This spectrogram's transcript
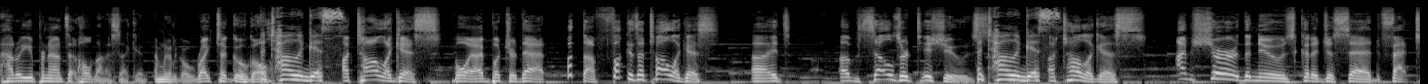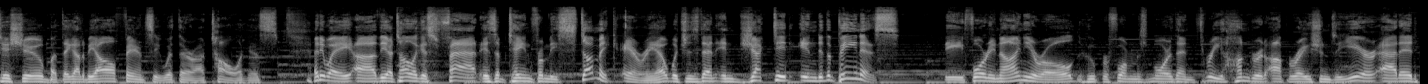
how do you pronounce it? Hold on a second. I'm going to go right to Google. Autologous. Autologous. Boy, I butchered that. What the fuck is autologous? Uh, it's of cells or tissues. Autologous. Autologous. I'm sure the news could have just said fat tissue, but they got to be all fancy with their autologous. Anyway, uh, the autologous fat is obtained from the stomach area, which is then injected into the penis. The 49 year old, who performs more than 300 operations a year, added,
